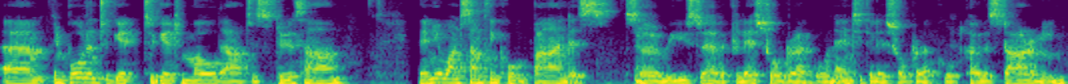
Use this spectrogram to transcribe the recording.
um, important to get to get mold out is glutathione. Then you want something called binders. So we used to have a cholesterol drug or an anti-cholesterol drug called cholestyramine,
